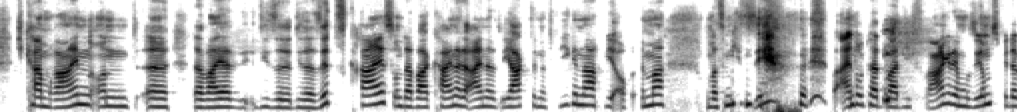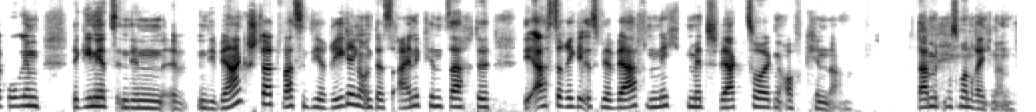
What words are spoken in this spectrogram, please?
ich kam rein und äh, da war ja diese, dieser Sitzkreis und da war keiner, der eine jagte eine Fliege nach, wie auch immer. Und was mich sehr beeindruckt hat, war die Frage der Museumspädagogin, wir gehen jetzt in, den, äh, in die Werkstatt, was sind die Regeln? Und das eine Kind sagte, die erste Regel ist, wir werfen nicht mit Werkzeugen auf Kinder. Damit muss man rechnen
